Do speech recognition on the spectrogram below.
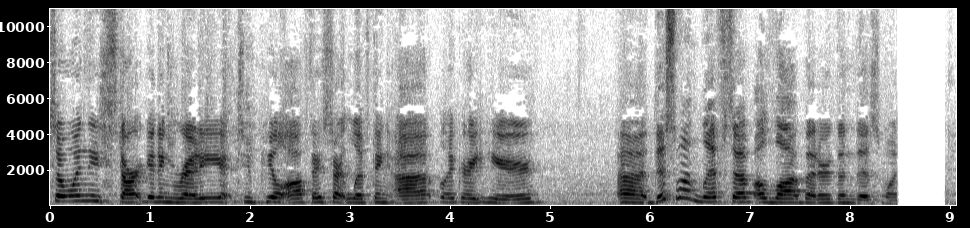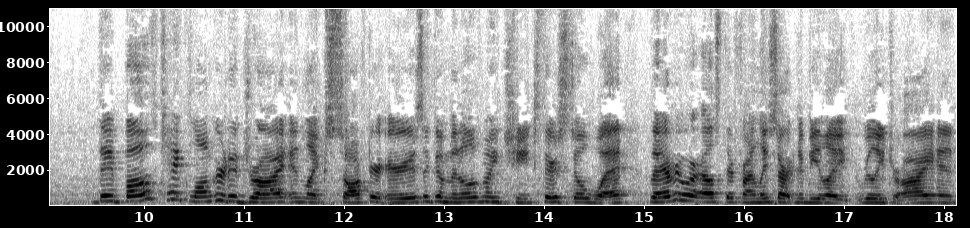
So when these start getting ready to peel off, they start lifting up, like right here. Uh, this one lifts up a lot better than this one. They both take longer to dry in like softer areas, like the middle of my cheeks, they're still wet, but everywhere else they're finally starting to be like really dry and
